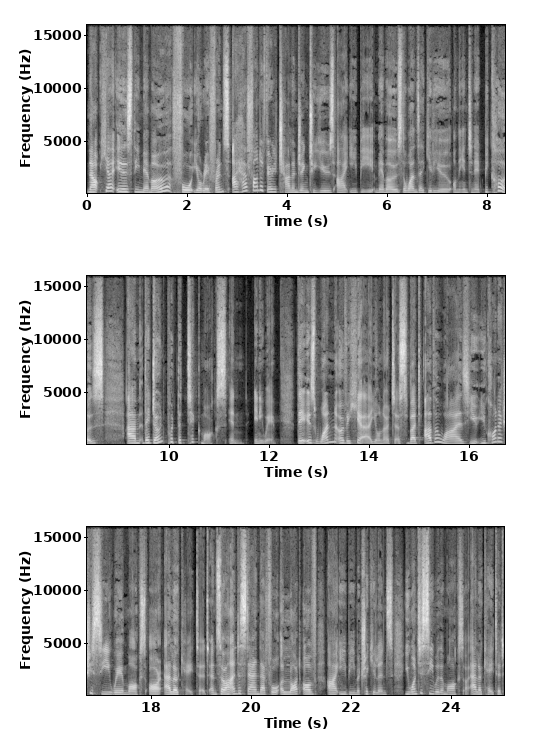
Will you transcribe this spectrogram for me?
Now, here is the memo for your reference. I have found it very challenging to use IEB memos, the ones they give you on the internet, because um, they don't put the tick marks in anywhere. There is one over here, you'll notice, but otherwise you, you can't actually see where marks are allocated. And so I understand that for a lot of IEB matriculants, you want to see where the marks are allocated.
